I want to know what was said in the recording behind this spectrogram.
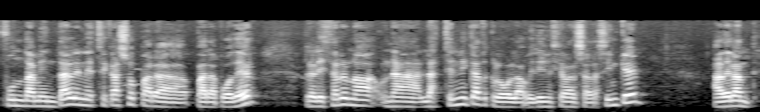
fundamental en este caso para, para poder realizar una, una, las técnicas con la obediencia avanzada. Así que, adelante.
